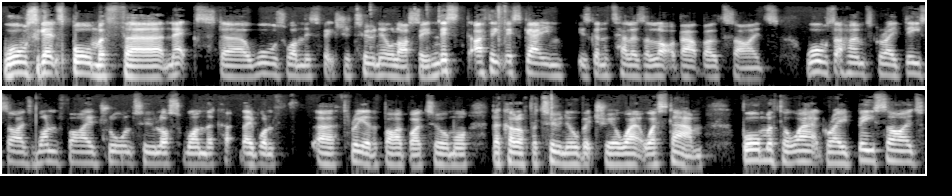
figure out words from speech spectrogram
Wolves against Bournemouth uh, next. Uh, Wolves won this fixture 2 0 last season. This, I think this game is going to tell us a lot about both sides. Wolves at home to grade D sides, 1 5, drawn 2, lost 1. They've won uh, three of the five by two or more. They're coming off a 2 0 victory away at West Ham. Bournemouth away at grade B sides,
